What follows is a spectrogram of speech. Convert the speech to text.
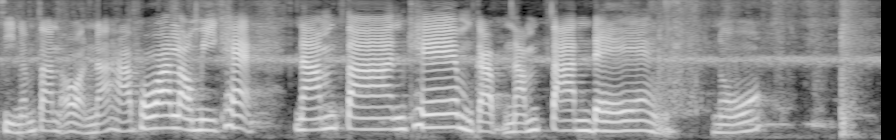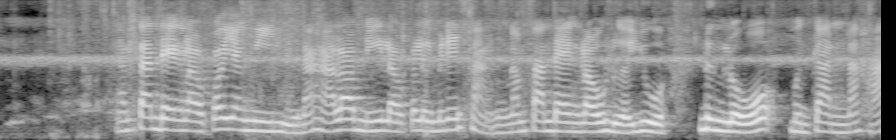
สีน้ำตาลอ่อนนะคะ เพราะว่าเรามีแค่น้ำตาลเข้มกับน้ำตาลแดงเนาะน้ำตาลแดงเราก็ยังมีอยู่นะคะ รอบนี้เราก็เลยไม่ได้สั่งน้ำตาลแดงเราเหลืออยู่หนึ่งโหลเหมือนกันนะคะ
